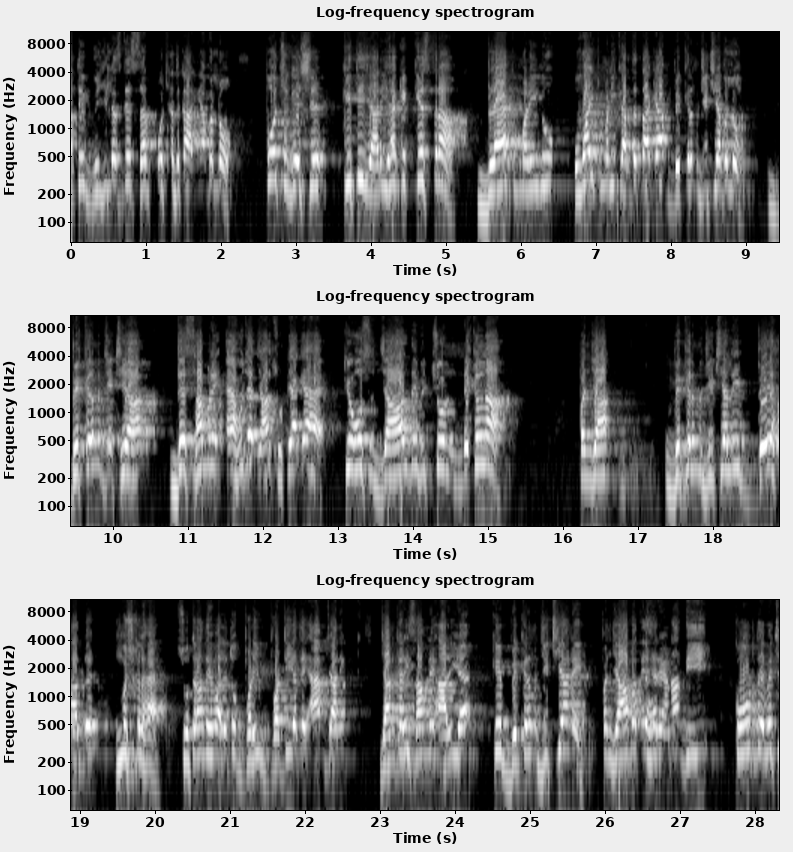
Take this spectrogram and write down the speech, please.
ਅਤੇ ਵਿਜੀਲੈਂਸ ਦੇ ਸਰਵਉੱਚ ਅਧਿਕਾਰੀਆਂ ਵੱਲੋਂ ਪੁੱਛਗਿੱਛ ਕੀਤੀ ਜਾ ਰਹੀ ਹੈ ਕਿ ਕਿਸ ਤਰ੍ਹਾਂ ਬਲੈਕ ਮਨੀ ਨੂੰ ਵਾਈਟ ਮਨੀ ਕਰ ਦਿੱਤਾ ਗਿਆ ਬਿਕਰਮ ਜੀਠੀਆ ਵੱਲੋਂ। ਬਿਕਰਮ ਜੀਠੀਆ ਦੇ ਸਾਹਮਣੇ ਇਹੋ ਜਿਹਾ ਜਾਲ ਸੁੱਟਿਆ ਗਿਆ ਹੈ ਕਿ ਉਸ ਜਾਲ ਦੇ ਵਿੱਚੋਂ ਨਿਕਲਣਾ ਪੰਜਾਬ ਵਿਕਰਮ ਮਜੀਠੀਆ ਲਈ ਬੇਹੱਦ ਮੁਸ਼ਕਲ ਹੈ। ਸੂਤਰਾਂ ਦੇ ਹਵਾਲੇ ਤੋਂ ਬੜੀ ਵੱਡੀ ਅਤੇ ਅਹਿਮ ਜਾਣੀ ਜਾਣਕਾਰੀ ਸਾਹਮਣੇ ਆ ਰਹੀ ਹੈ ਕਿ ਵਿਕਰਮ ਮਜੀਠੀਆ ਨੇ ਪੰਜਾਬ ਅਤੇ ਹਰਿਆਣਾ ਦੀ ਕੋਰਟ ਦੇ ਵਿੱਚ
